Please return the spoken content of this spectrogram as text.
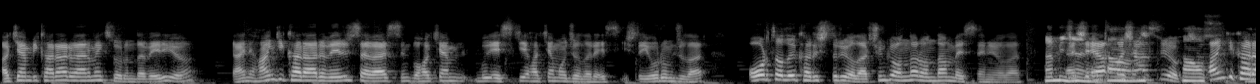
hakem bir karar vermek zorunda veriyor. Yani hangi kararı verirse versin bu hakem bu eski hakem hocaları eski işte yorumcular ortalığı karıştırıyorlar. Çünkü onlar ondan besleniyorlar. Tabii Yani canım, şey yapma tamam, şansı yok. kaos Hangi kararı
